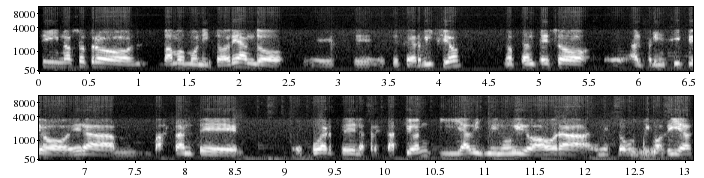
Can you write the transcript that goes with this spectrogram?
Sí, nosotros vamos monitoreando este, este servicio. No obstante eso, eh, al principio era bastante eh, fuerte la prestación y ha disminuido ahora en estos últimos días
